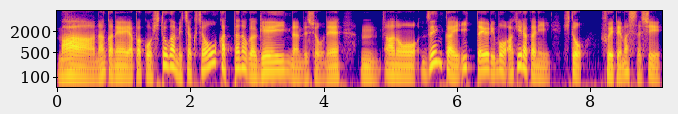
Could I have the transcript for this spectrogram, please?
まあ、なんかね、やっぱこう人がめちゃくちゃ多かったのが原因なんでしょうね。うん。あの、前回行ったよりも明らかに人増えてましたし、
